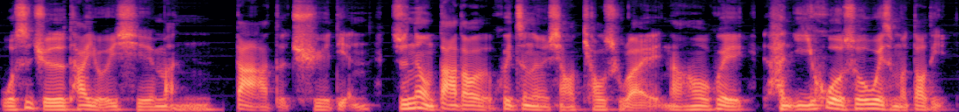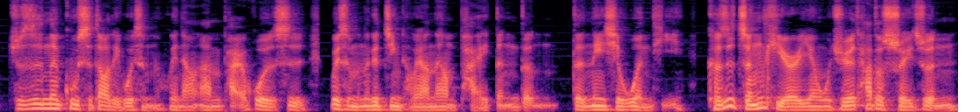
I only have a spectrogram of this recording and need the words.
我是觉得它有一些蛮大的缺点，就是那种大到会真的想要挑出来，然后会很疑惑说为什么到底就是那故事到底为什么会那样安排，或者是为什么那个镜头要那样拍等等的那些问题。可是整体而言，我觉得它的水准，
